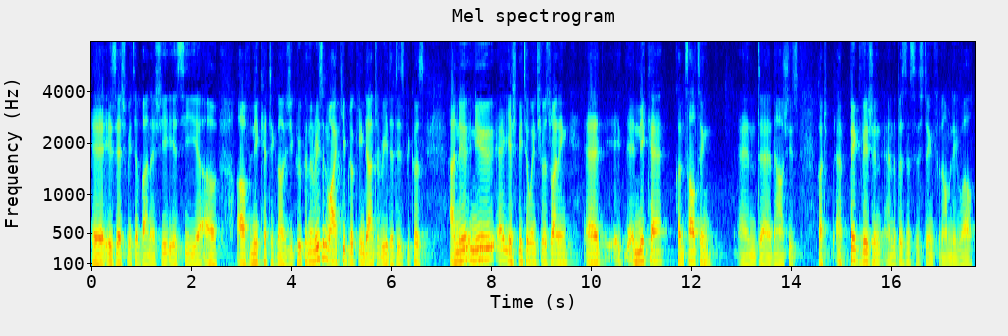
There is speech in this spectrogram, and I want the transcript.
Here is Yashmita Bhana. She is CEO of Nihka Technology Group, and the reason why I keep looking down to read it is because I knew, knew uh, when she was running uh, Nihka Consulting, and uh, now she's got a big vision, and the business is doing phenomenally well.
